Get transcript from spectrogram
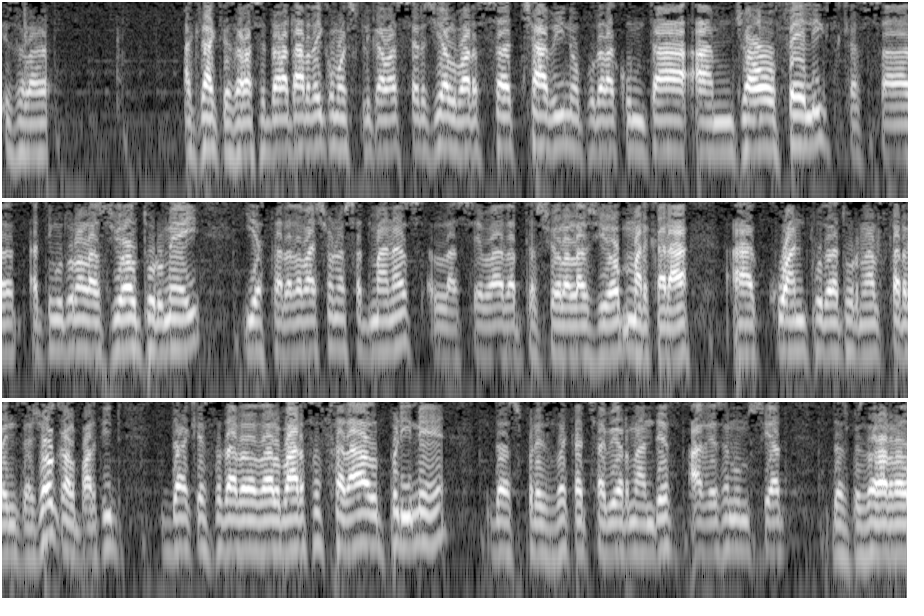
És a la Exacte, és a les 7 de la tarda i com explicava Sergi, el Barça Xavi no podrà comptar amb Joao Fèlix, que ha tingut una lesió al turmell i estarà de baixa unes setmanes. La seva adaptació a la lesió marcarà eh, quan podrà tornar als terrenys de joc. El partit d'aquesta tarda del Barça serà el primer després de que Xavi Hernández hagués anunciat després de la,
